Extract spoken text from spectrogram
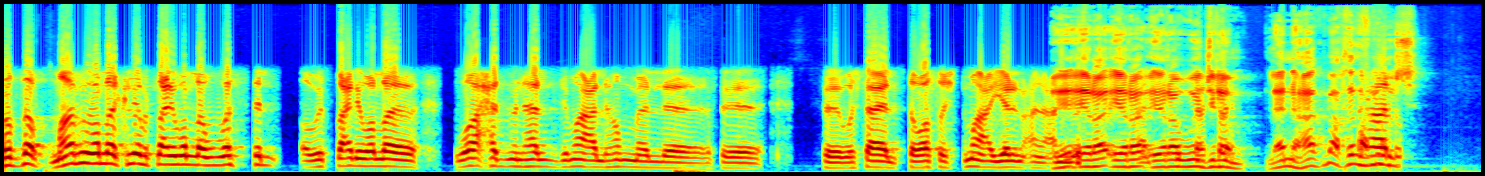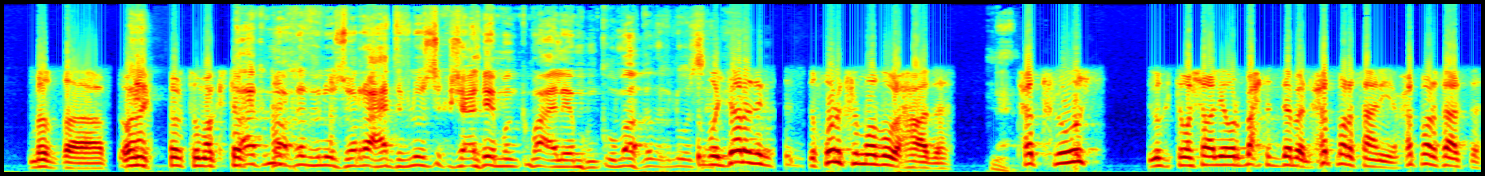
بالضبط. ما في والله كل يوم يطلع لي والله ممثل أو يطلع لي والله واحد من هالجماعة اللي هم في في وسائل التواصل الاجتماعي يعلن عن يروج لهم لأن هاك ماخذ. فلوس. بالضبط. وأنا كتبت وما هاك كتبت ماخذ فلوس وين راحت فلوسك؟ إيش عليه منك؟ ما عليه منك وماخذ فلوسك. مجرد دخولك في الموضوع هذا. نعم. تحط فلوس يقول انت ما شاء الله اليوم ربحت الدبل. حط مرة ثانية حط مرة ثالثة.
